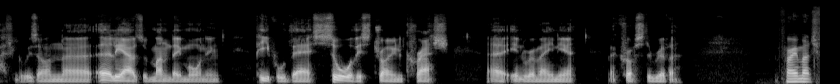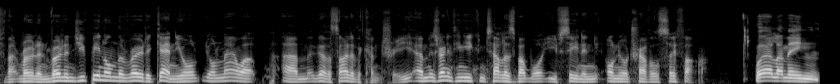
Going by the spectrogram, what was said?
I think it was on uh, early hours of Monday morning people there saw this drone crash uh, in Romania across the river. Very much for that, Roland. Roland, you've been on the road again. You're you're now up um, the other side of the country. Um, is there anything you can tell us about what you've seen in, on your travels so far? Well, I mean,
